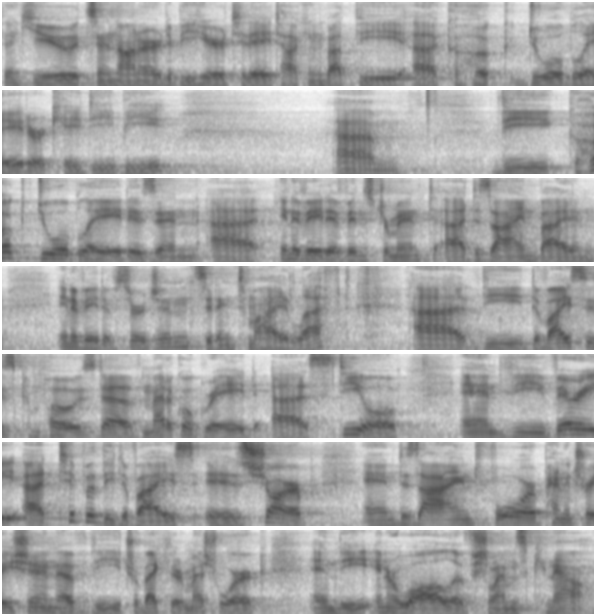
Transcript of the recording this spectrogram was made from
Thank you. It's an honor to be here today talking about the uh, Kahook Dual Blade or KDB. Um, the Kahook Dual Blade is an uh, innovative instrument uh, designed by an innovative surgeon sitting to my left. Uh, the device is composed of medical grade uh, steel, and the very uh, tip of the device is sharp and designed for penetration of the trabecular meshwork and the inner wall of Schlemm's canal.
